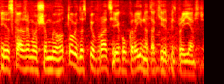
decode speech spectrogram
і скажемо, що ми готові до співпраці як Україна, так і підприємств.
